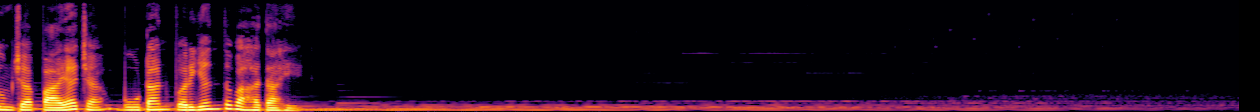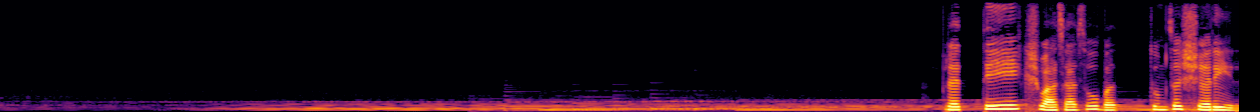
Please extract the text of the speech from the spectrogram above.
तुमच्या पायाच्या बोटांपर्यंत वाहत आहे. प्रत्येक श्वासासोबत तुमचं शरीर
